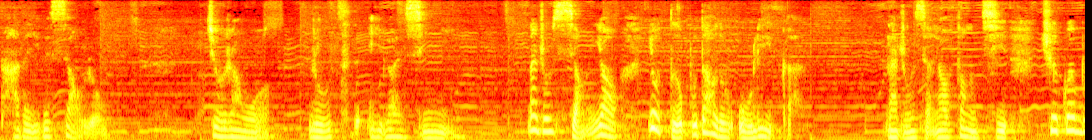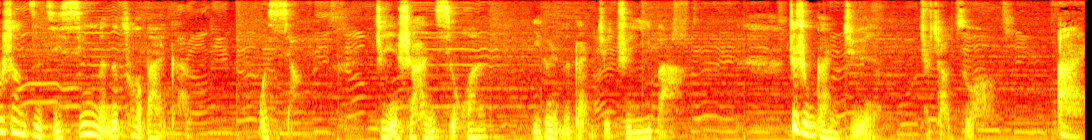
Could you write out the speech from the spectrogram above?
他的一个笑容，就让我如此的意乱心迷。那种想要又得不到的无力感，那种想要放弃却关不上自己心门的挫败感，我想，这也是很喜欢一个人的感觉之一吧。这种感觉就叫做爱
